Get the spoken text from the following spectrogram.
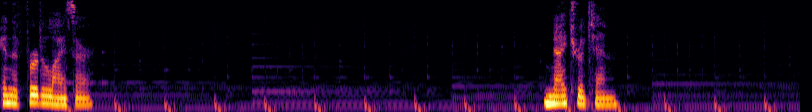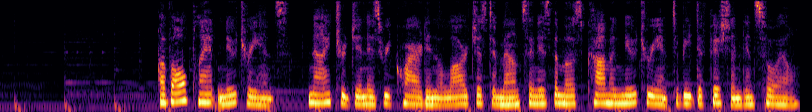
in the fertilizer. Nitrogen Of all plant nutrients, nitrogen is required in the largest amounts and is the most common nutrient to be deficient in soil.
